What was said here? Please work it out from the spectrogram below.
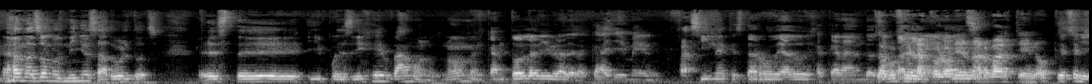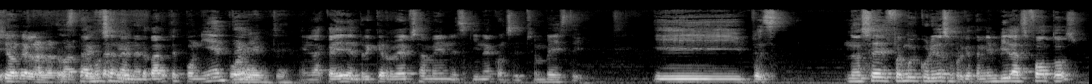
Nada más somos niños adultos. Este, y pues dije, vámonos, ¿no? Me encantó la vibra de la calle, me fascina que está rodeado de jacarandas. de Estamos en la colonia Narvarte, ¿no? ¿Qué Sí. sección de la Narvarte? Estamos es en la? Narvarte Poniente Poniente. en la calle de Enrique Repsamen, esquina Concepción Beistig. Y pues, no sé, fue muy curioso porque también vi las fotos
